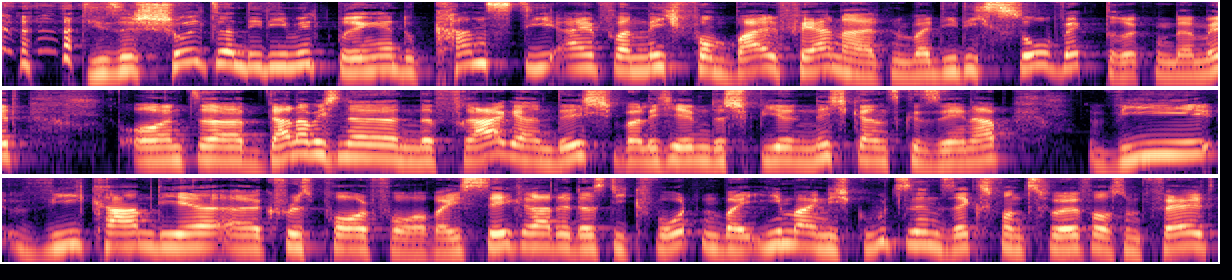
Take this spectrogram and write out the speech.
Diese Schultern, die die mitbringen, du kannst die einfach nicht vom Ball fernhalten, weil die dich so wegdrücken damit. Und äh, dann habe ich eine, eine Frage an dich, weil ich eben das Spiel nicht ganz gesehen habe. Wie, wie kam dir äh, Chris Paul vor? Weil ich sehe gerade, dass die Quoten bei ihm eigentlich gut sind. 6 von 12 aus dem Feld,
